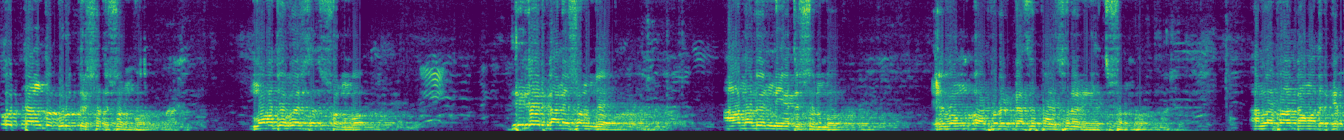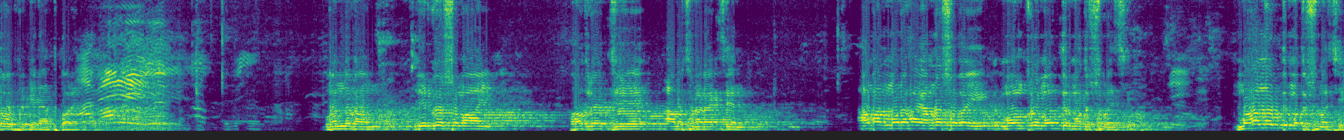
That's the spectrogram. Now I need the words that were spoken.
অত্যন্ত গুরুত্বের সাথে শুনব মনোযোগের সাথে শুনব দিলের গানে শুনব আমলের নিয়েতে শুনব এবং অপরের কাছে পৌঁছানোর নিয়েতে শুনব আল্লাহ পাক আমাদেরকে তৌফিক ইনাত করেন। বন্ধুগণ, দীর্ঘ সময় হজরত যে আলোচনা রাখছেন, আমার মনে হয় আমরা সবাই মন্ত্রমুগ্ধের মতো শুনেছি, মহামুগ্ধের মতো শুনেছি।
